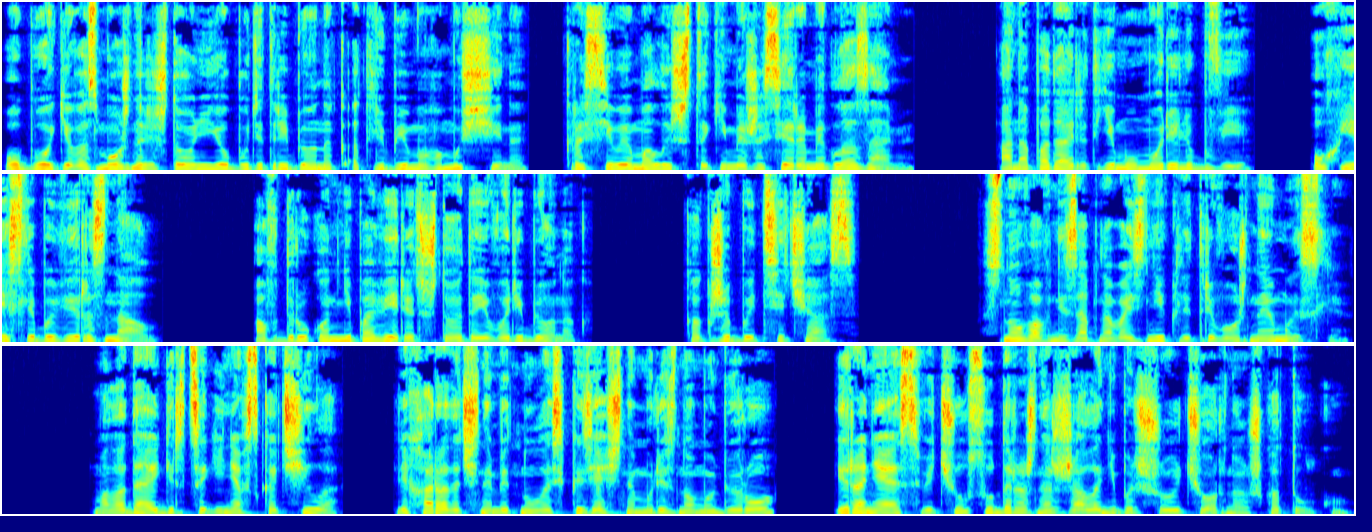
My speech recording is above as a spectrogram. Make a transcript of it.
О боги, возможно ли, что у нее будет ребенок от любимого мужчины, красивый малыш с такими же серыми глазами? Она подарит ему море любви. Ох, если бы Вир знал. А вдруг он не поверит, что это его ребенок? Как же быть сейчас? Снова внезапно возникли тревожные мысли. Молодая герцогиня вскочила, лихорадочно метнулась к изящному резному бюро и, роняя свечу, судорожно сжала небольшую черную шкатулку,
